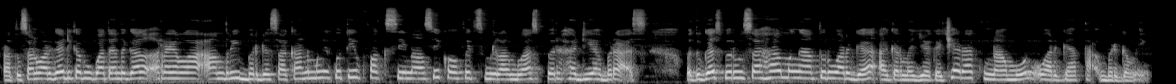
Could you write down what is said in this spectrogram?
Ratusan warga di Kabupaten Tegal rela antri berdesakan mengikuti vaksinasi COVID-19 berhadiah beras. Petugas berusaha mengatur warga agar menjaga jarak, namun warga tak bergeming.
